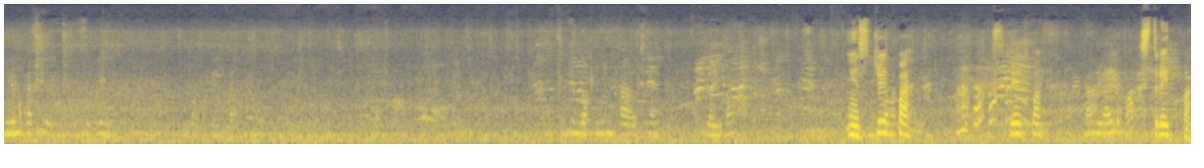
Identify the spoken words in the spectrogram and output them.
Hindi naman kasi usap yun. Hindi ba kung kaos na? Layo pa? Eh, straight pa. Straight pa. Straight pa.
